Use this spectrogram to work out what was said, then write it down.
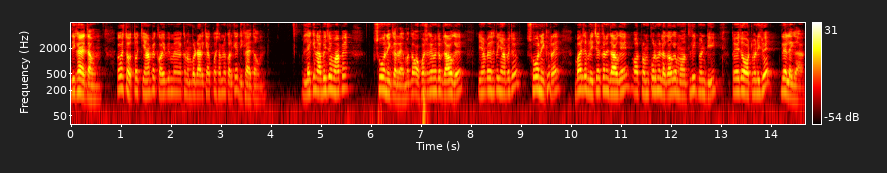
दिखा देता हूँ। दोस्तों तो यहाँ पे कोई भी मैं एक नंबर डाल के आपको सामने करके दिखा देता हूँ। लेकिन अभी जो वहाँ पे शो नहीं कर रहा है मतलब ऑफ़र सेक्शन में जब जाओगे तो यहाँ पे देखो तो यहाँ पे जो शो नहीं कर रहा है बट जब रिचार्ज करने जाओगे और प्रोमो कोड में लगाओगे मंथली ट्वेंटी तो ये जो ऑटोमेटिक जो है, ले लेगा।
